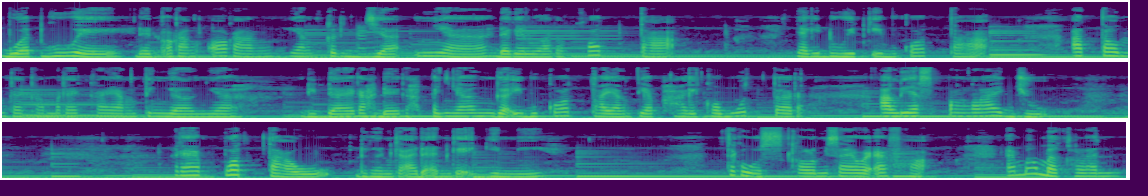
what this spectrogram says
buat gue dan orang-orang yang kerjanya dari luar kota nyari duit ke ibu kota atau mereka-mereka yang tinggalnya di daerah-daerah penyangga ibu kota yang tiap hari komuter alias penglaju repot tahu dengan keadaan kayak gini. Terus kalau misalnya WFH emang bakalan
